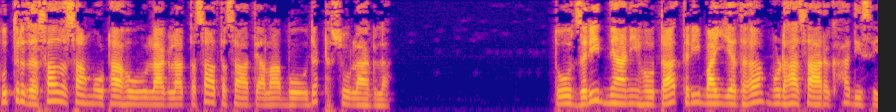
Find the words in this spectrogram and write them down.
पुत्र जसा जसा मोठा होऊ लागला तसा तसा त्याला बोध ठसू लागला. तो जरी ज्ञानी होता तरी बाह्यत मुढासारखा दिसे.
